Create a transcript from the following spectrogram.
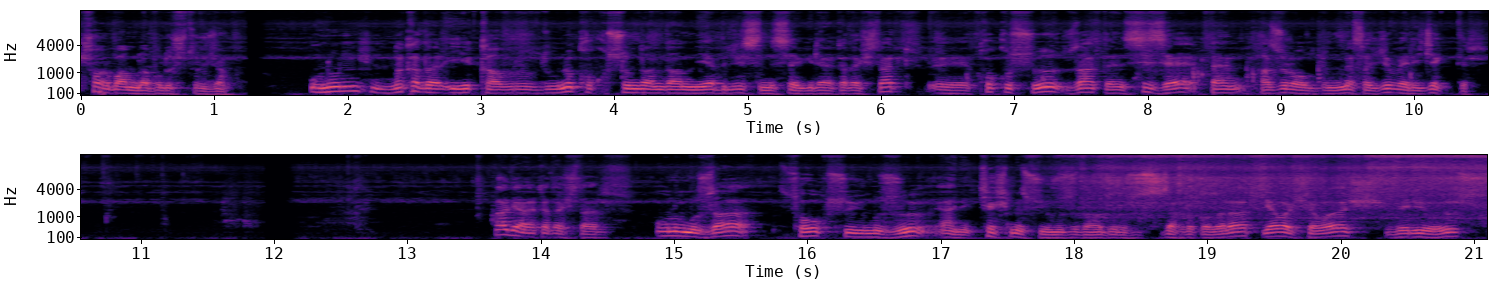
çorbamla buluşturacağım. Unun ne kadar iyi kavrulduğunu kokusundan da anlayabilirsiniz sevgili arkadaşlar. Ee, kokusu zaten size ben hazır olduğum mesajı verecektir. Hadi arkadaşlar unumuza soğuk suyumuzu yani çeşme suyumuzu daha doğrusu sıcaklık olarak yavaş yavaş veriyoruz.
